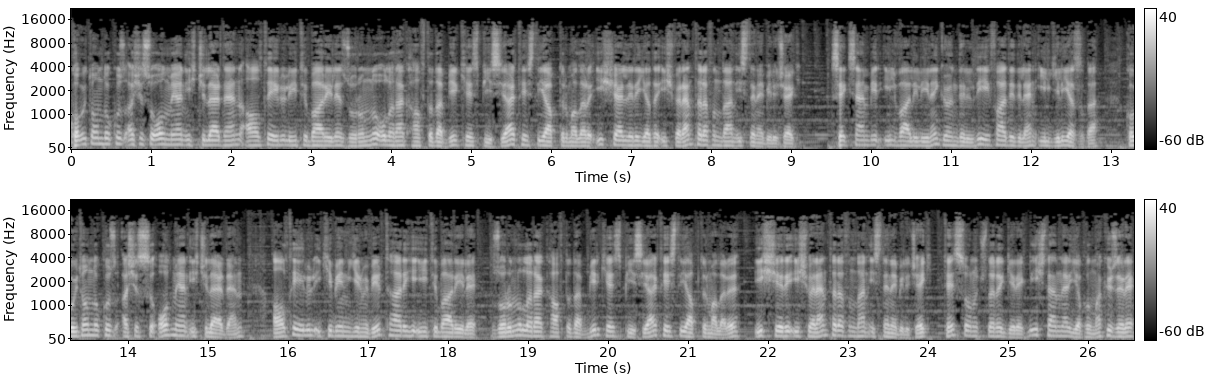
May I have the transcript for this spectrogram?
Covid-19 aşısı olmayan işçilerden 6 Eylül itibariyle zorunlu olarak haftada bir kez PCR testi yaptırmaları iş yerleri ya da işveren tarafından istenebilecek. 81 il valiliğine gönderildiği ifade edilen ilgili yazıda, COVID-19 aşısı olmayan işçilerden 6 Eylül 2021 tarihi itibariyle zorunlu olarak haftada bir kez PCR testi yaptırmaları, iş yeri işveren tarafından istenebilecek, test sonuçları gerekli işlemler yapılmak üzere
